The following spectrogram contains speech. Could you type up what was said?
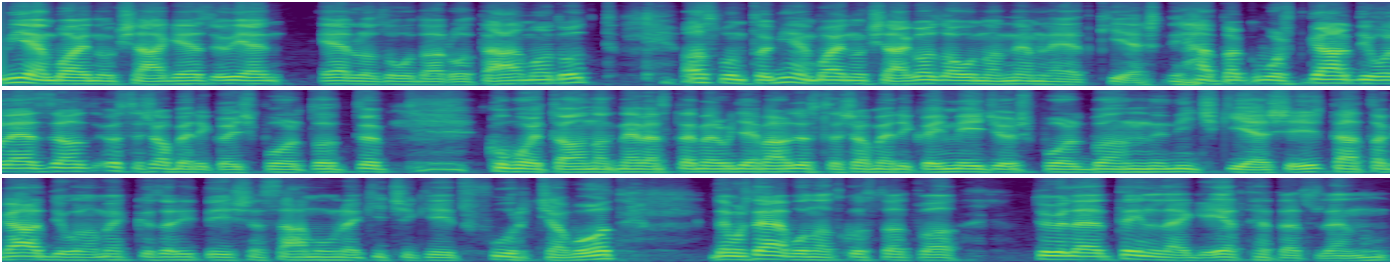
milyen bajnokság ez, ő ilyen erről az oldalról támadott. Azt mondta, hogy milyen bajnokság az, ahonnan nem lehet kiesni. Hát akkor most Guardiola ezzel az összes amerikai sportot komolytalannak nevezte, mert ugye már az összes amerikai major sportban nincs kiesés, tehát a Guardiola megközelítése számomra egy kicsikét furcsa volt, de most elvonatkoztatva tőle tényleg érthetetlen,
